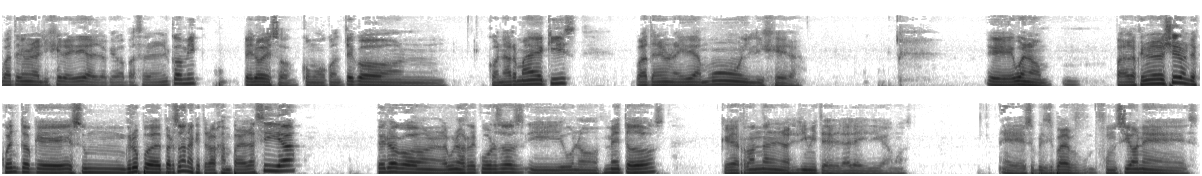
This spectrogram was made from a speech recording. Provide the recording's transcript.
va a tener una ligera idea de lo que va a pasar en el cómic, pero eso, como conté con, con Arma X, va a tener una idea muy ligera. Eh, bueno, para los que no lo leyeron, les cuento que es un grupo de personas que trabajan para la CIA, pero con algunos recursos y unos métodos que rondan en los límites de la ley, digamos. Eh, su principal fu- función es,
